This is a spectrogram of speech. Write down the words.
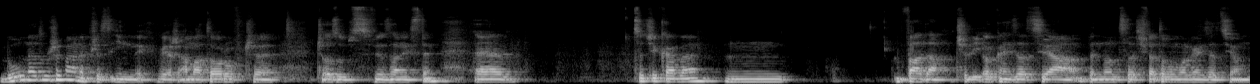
był nadużywany przez innych, wiesz, amatorów czy, czy osób związanych z tym. E, Co ciekawe, mm, WADA, czyli organizacja będąca światową organizacją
